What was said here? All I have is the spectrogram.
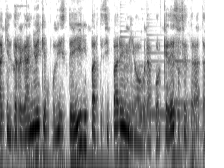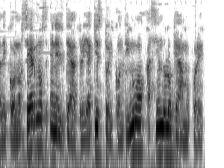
a quien te regañó y que pudiste ir y participar en mi obra, porque de eso se trata, de conocernos en el teatro. Y aquí estoy, continúo haciendo lo que amo, Coré.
